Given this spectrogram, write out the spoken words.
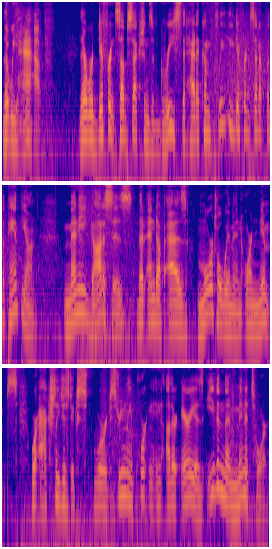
that we have. There were different subsections of Greece that had a completely different setup for the pantheon many goddesses that end up as mortal women or nymphs were actually just ex- were extremely important in other areas even the minotaur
